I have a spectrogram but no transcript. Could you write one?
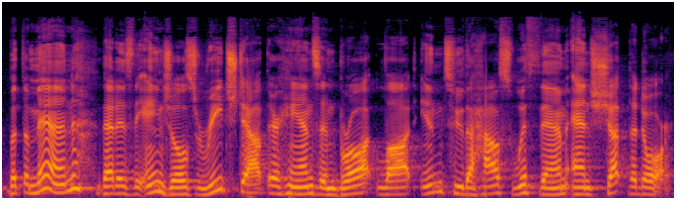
But the men, that is the angels, reached out their hands and brought Lot into the house with them and shut the door.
